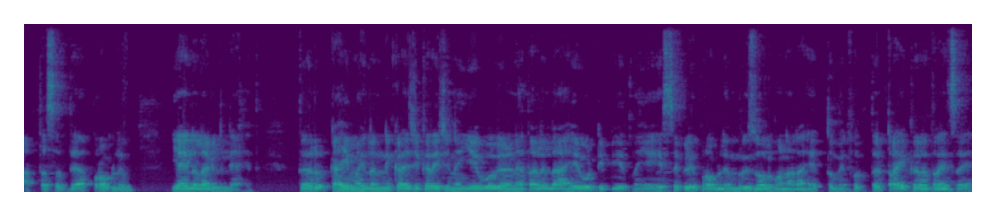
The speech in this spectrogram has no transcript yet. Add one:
आता सध्या प्रॉब्लेम यायला लागलेले आहेत. तर काही महिलांनी काळजी करायची नाहीये वगळण्यात आलेलं आहे ओ टी पी येत नाहीये हे सगळे प्रॉब्लेम रिझॉल्व्ह होणार आहेत. तुम्ही फक्त ट्राय करत राहायचं आहे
